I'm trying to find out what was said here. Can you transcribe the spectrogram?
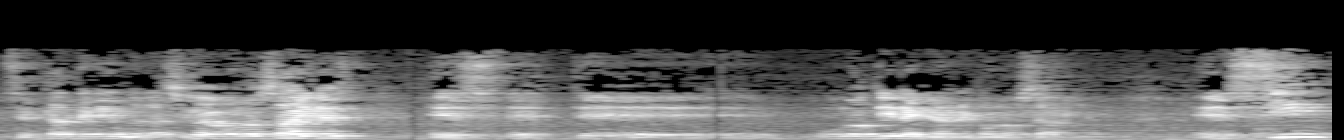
se está teniendo en la ciudad de Buenos Aires, es, este, uno tiene que reconocerlo. Eh, sin,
